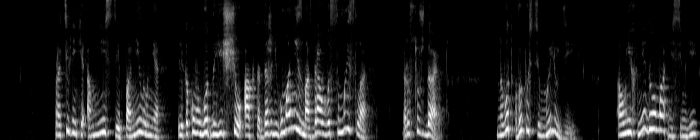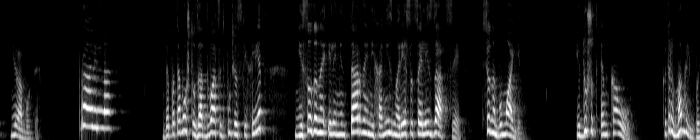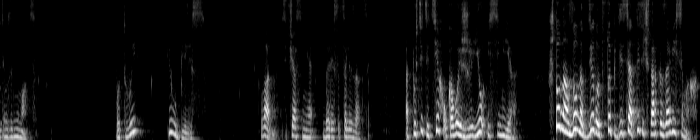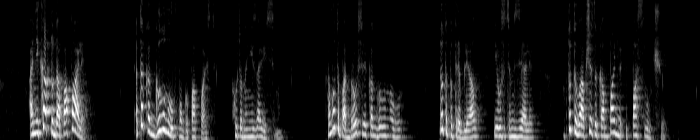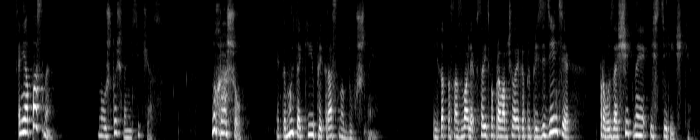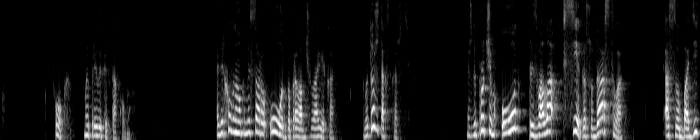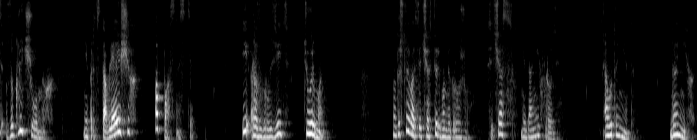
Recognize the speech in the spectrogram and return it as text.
Противники амнистии, помилования или какого угодно еще акта, даже не гуманизма, а здравого смысла, рассуждают. Но вот выпустим мы людей, а у них ни дома, ни семьи, ни работы. Правильно. Да потому что за 20 путинских лет не созданы элементарные механизмы ресоциализации. Все на бумаге и душат НКО, которые могли бы этим заниматься. Вот вы и убились. Ладно, сейчас не до ресоциализации. Отпустите тех, у кого есть жилье и семья. Что на зонах делают 150 тысяч наркозависимых? Они как туда попали? А так как Голунов мог попасть, хоть он и независимый. Кому-то подбросили, как Голунову. Кто-то потреблял, его с этим взяли. А кто-то вообще за компанию и по случаю. Они опасны? Ну уж точно не сейчас. Ну хорошо, это мы такие прекрасно душные. Или как нас назвали в Совете по правам человека при президенте, правозащитные истерички. Ок, мы привыкли к такому. А Верховному комиссару ООН по правам человека вы тоже так скажете? Между прочим, ООН призвала все государства освободить заключенных – не представляющих опасности, и разгрузить тюрьмы. Ну да что я вас сейчас тюрьмами гружу? Сейчас не до них вроде. А вот и нет. До них.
